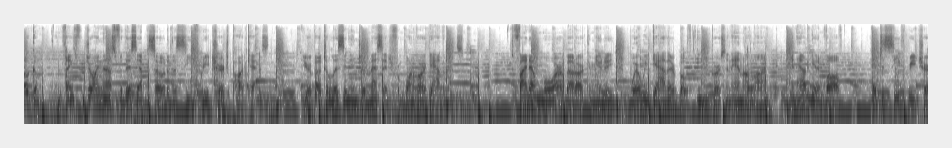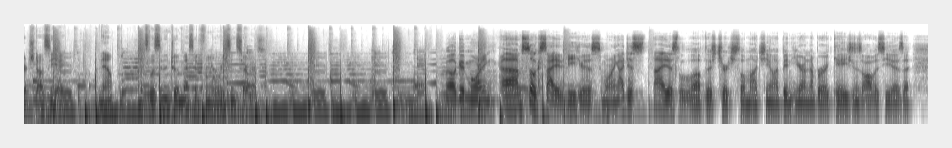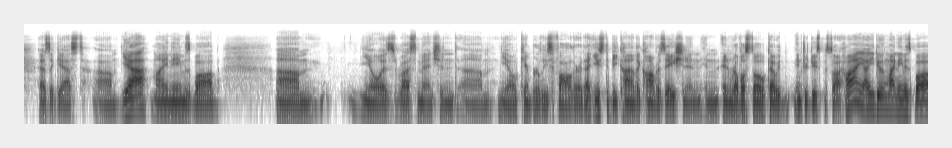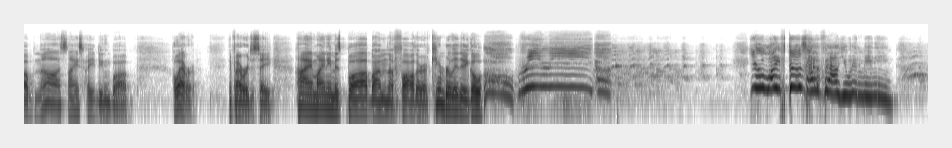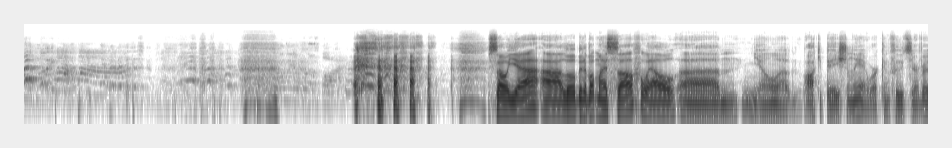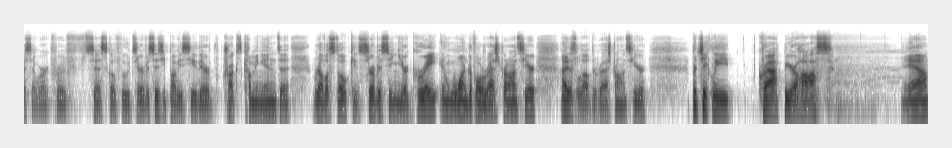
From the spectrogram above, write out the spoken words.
Welcome, and thanks for joining us for this episode of the C3 Church Podcast. You're about to listen into a message from one of our gatherings. To find out more about our community, where we gather both in person and online, and how to get involved, head to c3church.ca. Now, let's listen into a message from a recent service. Well, good morning. Uh, I'm so excited to be here this morning. I just, I just love this church so much. You know, I've been here on a number of occasions, obviously as a, as a guest. Um, yeah, my name is Bob. Um, you know, as Russ mentioned, um, you know, Kimberly's father. That used to be kind of the conversation in, in, in Revelstoke. I would introduce myself. Hi, how you doing? My name is Bob. No, that's nice. How you doing, Bob? However, if I were to say, Hi, my name is Bob. I'm the father of Kimberly, they go, Oh, really? Your life does have value and meaning. so yeah, uh, a little bit about myself. Well, um, you know, uh, occupationally, I work in food service. I work for Sysco Food Services. You probably see their trucks coming into Revelstoke and servicing your great and wonderful restaurants here. I just love the restaurants here, particularly craft beer Haas. Yeah.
